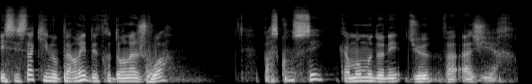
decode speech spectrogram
Et c'est ça qui nous permet d'être dans la joie, parce qu'on sait qu'à un moment donné, Dieu va agir.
